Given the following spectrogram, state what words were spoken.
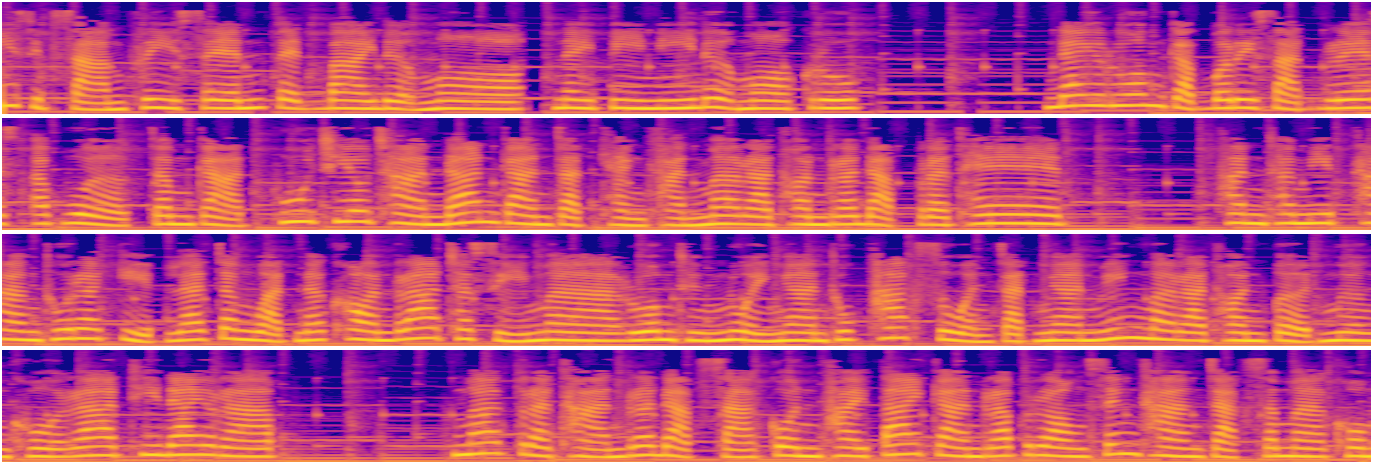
2023 presented by เดอะมอลล์ในปีนี้เดอะมอลล์กรุ๊ปได้ร่วมกับบริษัท Race Up Work จำกัดผู้เชี่ยวชาญด้านการจัดแข่งขันมาราธอนระดับประเทศ พันธมิตรทางธุรกิจและจังหวัดนครราชสีมารวมถึงหน่วยงานทุกภาคส่วนจัดงานวิ่งมาราธอนเปิดเมืองโคราชที่ได้รับ มาตรฐานระดับสากลภายใต้การรับรองเส้นทางจากสมาคม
